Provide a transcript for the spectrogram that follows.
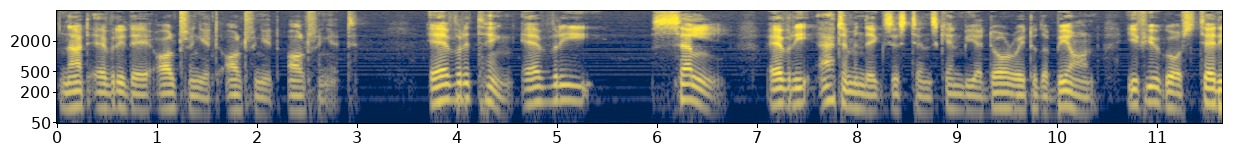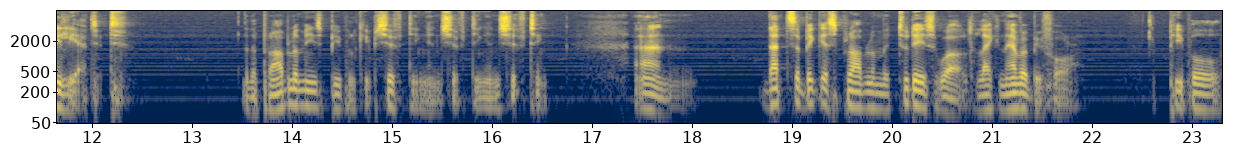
Not every day altering it, altering it, altering it. Everything, every cell, every atom in the existence can be a doorway to the beyond if you go steadily at it. But the problem is people keep shifting and shifting and shifting. And that's the biggest problem with today's world, like never before people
